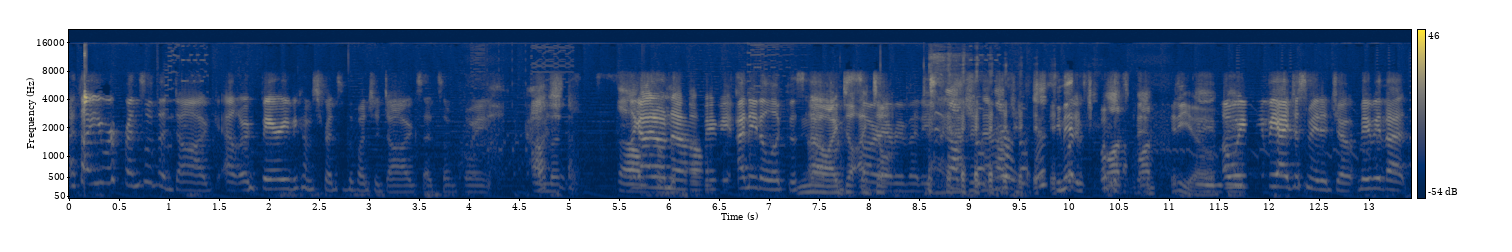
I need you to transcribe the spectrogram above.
I thought you were friends with a dog. Like Barry becomes friends with a bunch of dogs at some point. On the, Actually, like I don't know. Maybe I need to look this No, up. I I'm don't- I Sorry, don't- everybody. Yeah, I'm sure there is He made a joke lots of in video. Oh wait, maybe I just made a joke. Maybe that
